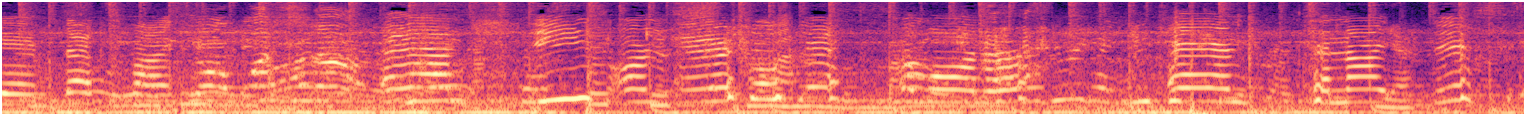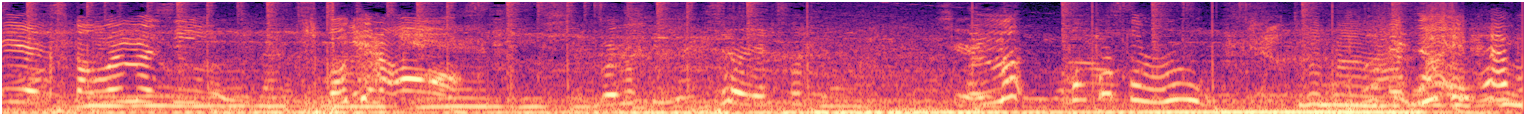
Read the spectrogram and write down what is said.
Games. That's my game. And these are special guests of honor. And tonight, this is the limousine. Look at all. We're looking serious. And look, look at the roof. We can have a,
